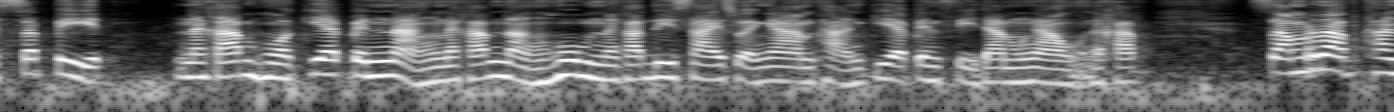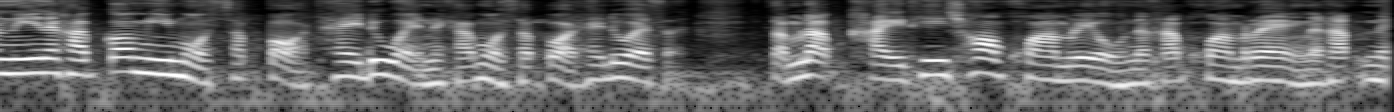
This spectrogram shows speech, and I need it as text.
7 สปีด นะครับหัวเกียร์เป็นหนังนะครับหนังหุ้มนะครับดีไซน์สวยงามฐานเกียร์เป็นสีดำเงานะครับสำหรับคันนี้นะครับก็มีโหมดสปอร์ตให้ด้วยนะครับโหมดสปอร์ตให้ด้วยสำหรับใครที่ชอบความเร็วนะครับ ความแรงนะครับใน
